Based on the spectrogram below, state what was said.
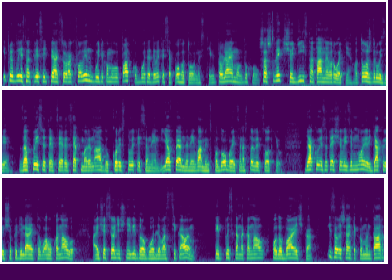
і приблизно 35-40 хвилин в будь-якому випадку будете дивитися по готовності. Відправляємо в духовку. Шашлик, що дійсно тане в роті. Отож, друзі, записуйте цей рецепт маринаду, користуйтеся ним. Я впевнений, вам він сподобається на 100%. Дякую за те, що ви зі мною. Дякую, що приділяєте увагу каналу. А якщо сьогоднішнє відео було для вас цікавим, підписка на канал, вподобаєчка і залишайте коментар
